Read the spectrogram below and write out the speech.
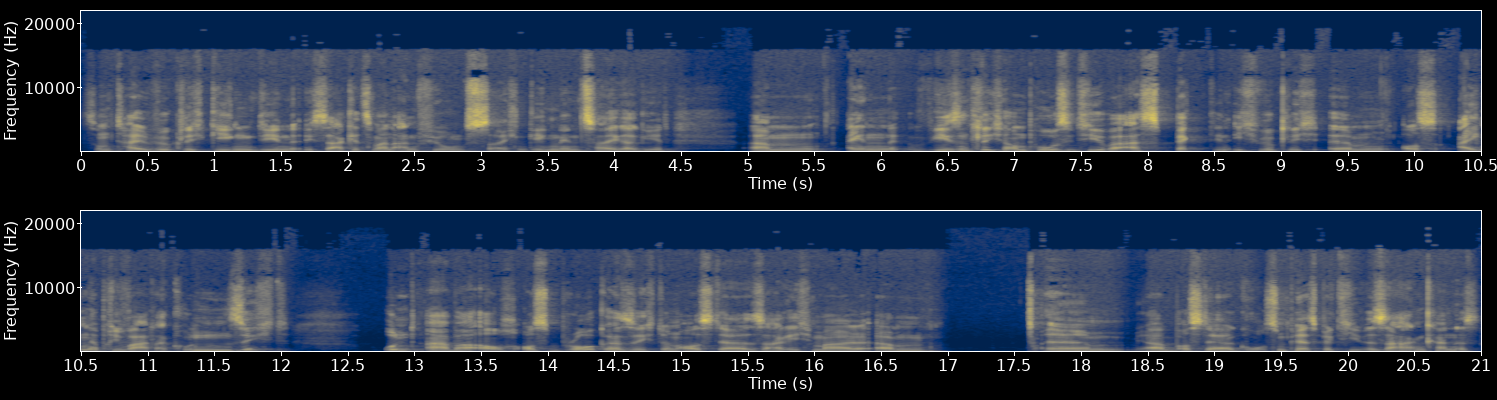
zum Teil wirklich gegen den, ich sage jetzt mal in Anführungszeichen, gegen den Zeiger geht. Ähm, ein wesentlicher und positiver Aspekt, den ich wirklich ähm, aus eigener privater Kundensicht und aber auch aus Brokersicht und aus der, sage ich mal, ähm, ähm, ja, aus der großen Perspektive sagen kann, ist,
